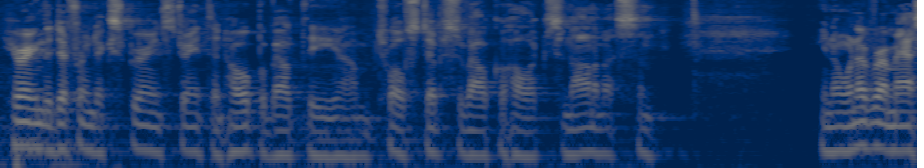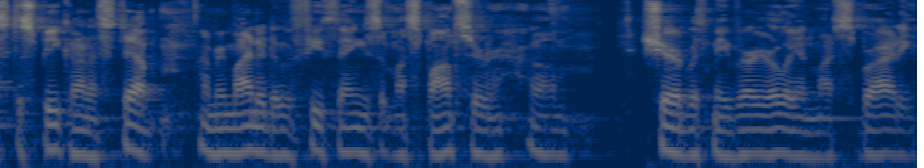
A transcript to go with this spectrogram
hearing the different experience, strength, and hope about the um, 12 steps of Alcoholics Anonymous. And, you know, whenever I'm asked to speak on a step, I'm reminded of a few things that my sponsor um, shared with me very early in my sobriety.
